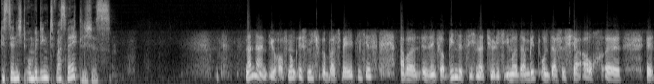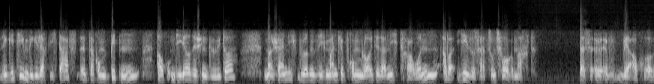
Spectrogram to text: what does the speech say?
ist ja nicht unbedingt was Weltliches. Nein, nein, die Hoffnung ist nicht was Weltliches, aber sie verbindet sich natürlich immer damit und das ist ja auch äh, äh, legitim. Wie gesagt, ich darf äh, darum bitten, auch um die irdischen Güter. Wahrscheinlich würden sich manche frommen Leute da nicht trauen, aber Jesus hat es uns vorgemacht dass äh, wir auch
